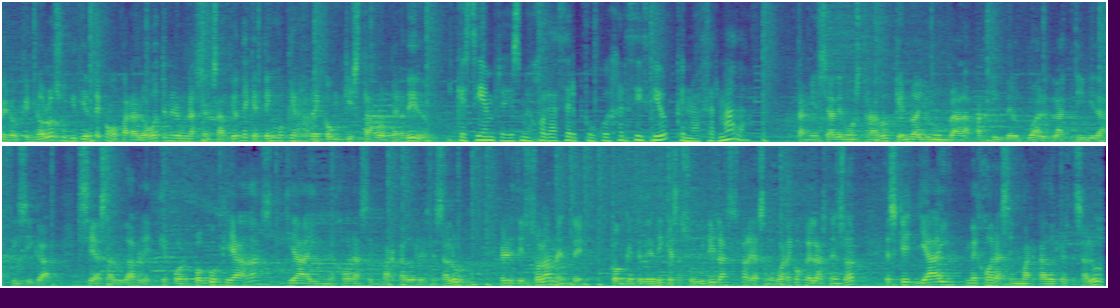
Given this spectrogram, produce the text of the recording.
pero que no lo suficiente como para luego tener una sensación de que tengo que reconquistar lo perdido. Y que siempre es mejor hacer poco ejercicio que no hacer nada también se ha demostrado que no hay un umbral a partir del cual la actividad física sea saludable, que por poco que hagas ya hay mejoras en marcadores de salud. Es decir, solamente con que te dediques a subir las escaleras en lugar de coger el ascensor, es que ya hay mejoras en marcadores de salud.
